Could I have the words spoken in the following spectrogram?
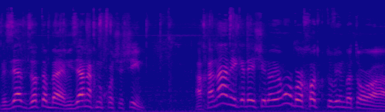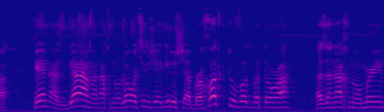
וזאת הבעיה, מזה אנחנו חוששים. החנמי כדי שלא יאמרו ברכות כתובים בתורה, כן, אז גם אנחנו לא רוצים שיגידו שהברכות כתובות בתורה, אז אנחנו אומרים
